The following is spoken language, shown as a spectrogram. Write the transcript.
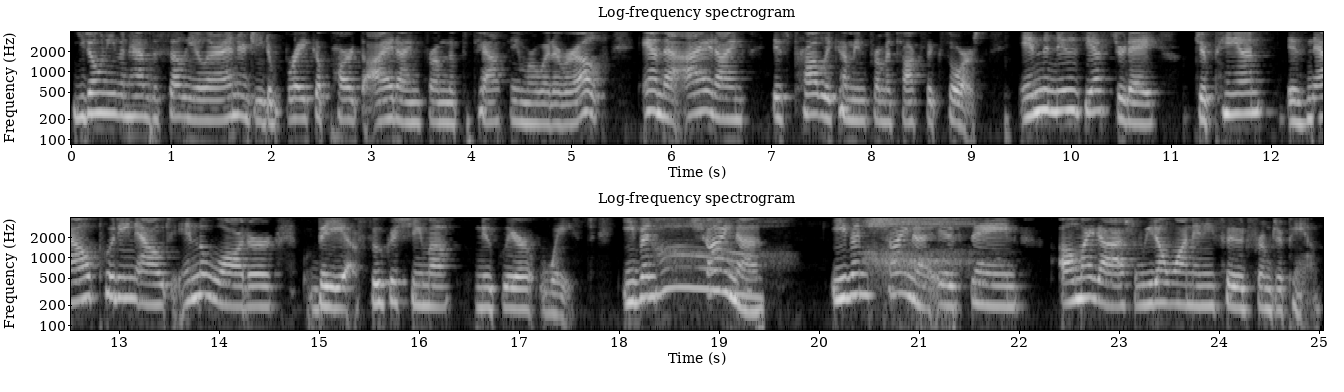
you don't even have the cellular energy to break apart the iodine from the potassium or whatever else. And that iodine is probably coming from a toxic source. In the news yesterday, Japan is now putting out in the water the Fukushima nuclear waste. Even China, even China is saying, oh my gosh, we don't want any food from Japan.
